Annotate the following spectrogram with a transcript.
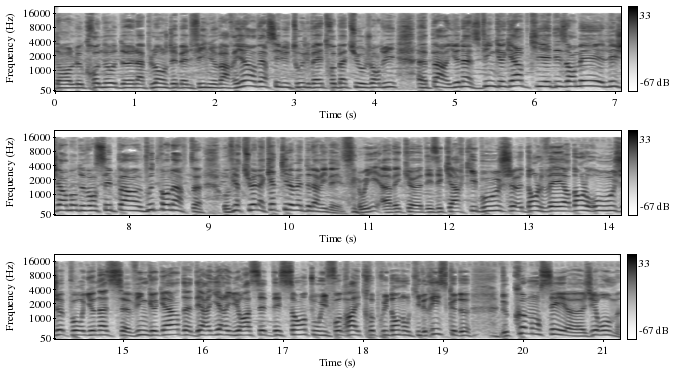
dans le chrono de la planche des belles filles. Il ne va rien renverser du tout. Il va être battu aujourd'hui par Jonas Vingegaard qui est désormais légèrement devancé par Wout van Aert au virtuel à 4 km de l'arrivée. Oui, avec des écarts qui bougent dans le vert, dans le rouge pour Jonas Vingegaard. Derrière, il y aura cette descente où il faudra être prudent. Donc, il risque de, de commencer, euh, Jérôme,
